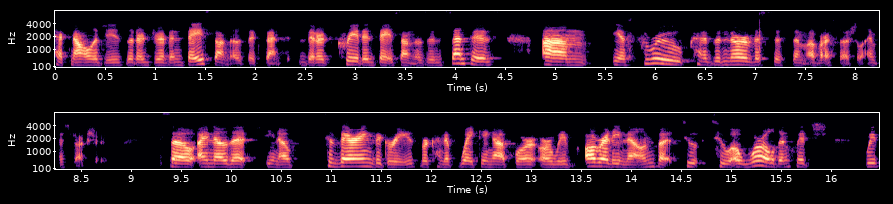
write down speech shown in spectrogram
technologies that are driven based on those incentives, that are created based on those incentives, um, you know, through kind of the nervous system of our social infrastructures. So I know that, you know, to varying degrees, we're kind of waking up, or, or we've already known, but to, to a world in which we've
